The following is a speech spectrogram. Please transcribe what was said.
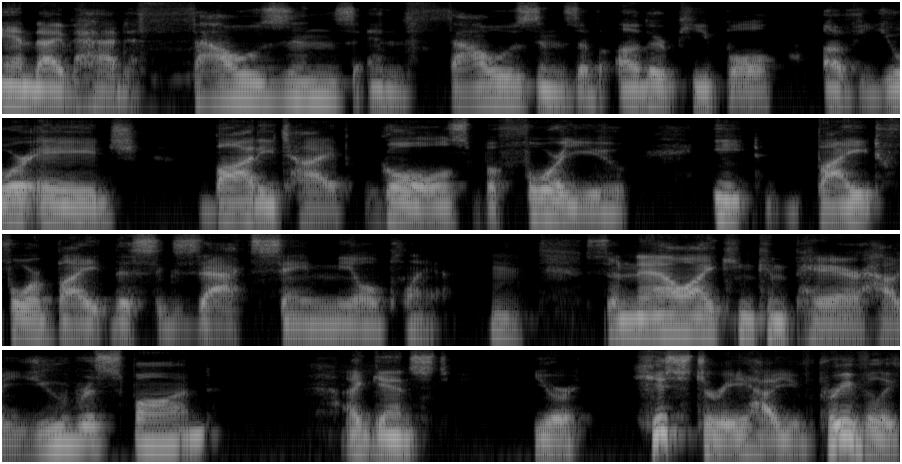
and I've had thousands and thousands of other people of your age body type goals before you eat bite for bite this exact same meal plan. Hmm. So now I can compare how you respond against your history, how you've previously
